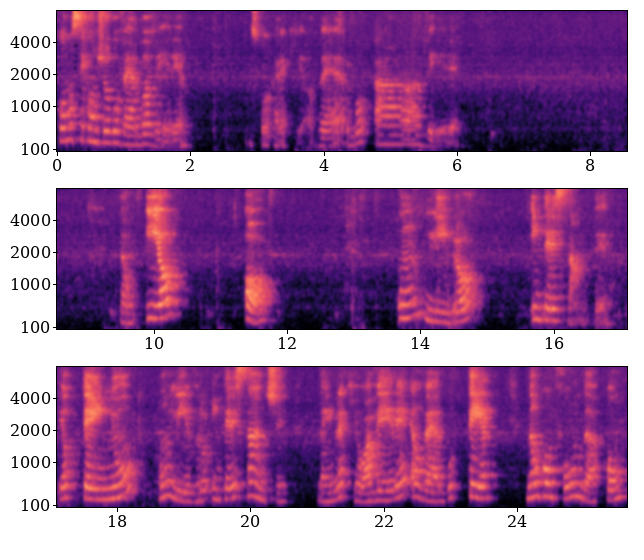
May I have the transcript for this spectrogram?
como se conjuga o verbo avere? Vamos colocar aqui, ó, verbo avere. Então, io ho um livro interessante. Eu tenho um livro interessante. Lembra que o avere é o verbo ter. Não confunda com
